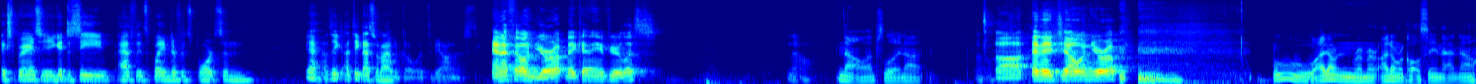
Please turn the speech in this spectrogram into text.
experience, and you get to see athletes playing different sports, and Yeah, I think I think that's what I would go with, to be honest. NFL in Europe make any of your lists? No. No, absolutely not. Uh, NHL in Europe? Ooh, I don't remember. I don't recall seeing that. No.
